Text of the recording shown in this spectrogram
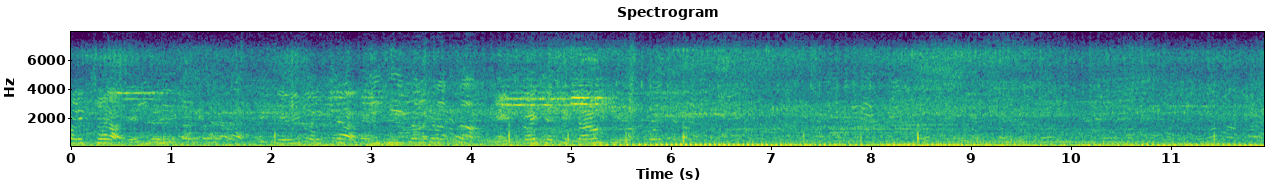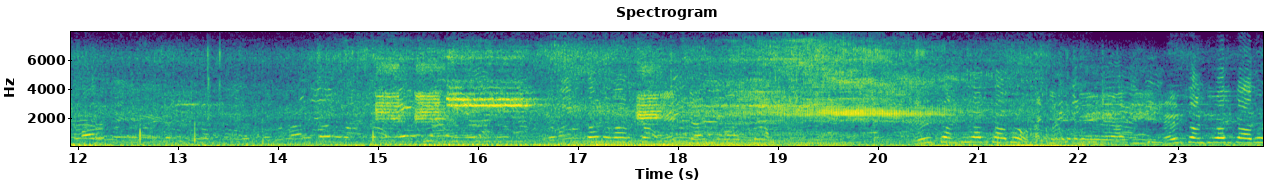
పరీక్ష. హెచ్ఐవి పరీక్ష ఎయిడ్స్పై చర్చిద్దాం ఎయిడ్స్ అంటువ్యాధి కాదు అంటించుకునే వ్యాధి ఎయిడ్స్ అంటువ్యాధి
